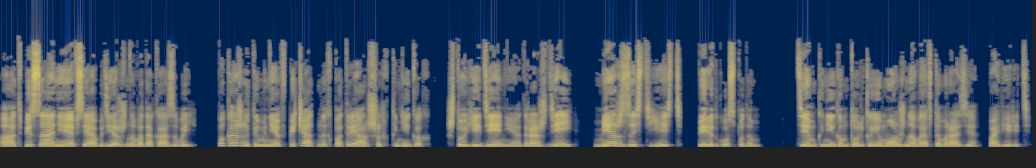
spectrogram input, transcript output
а от Писания всеобдержного доказывай. Покажи ты мне в печатных патриарших книгах, что едение дрождей мерзость есть перед Господом. Тем книгам только и можно в эвтомразе поверить.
